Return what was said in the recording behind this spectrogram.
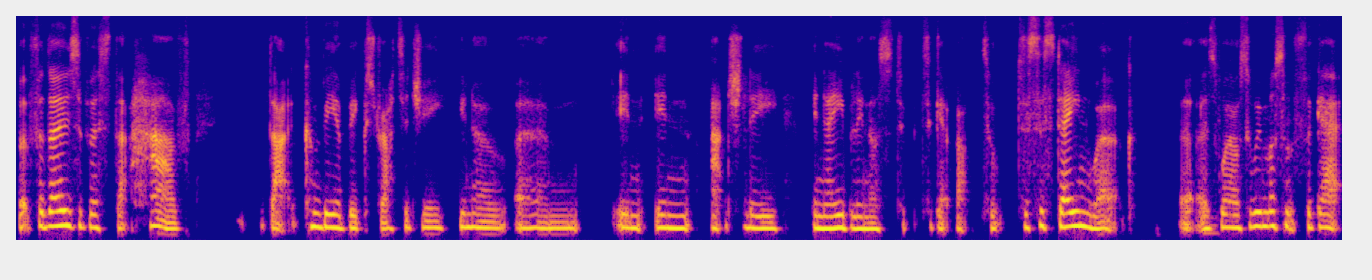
But for those of us that have, that can be a big strategy, you know, um, in in actually enabling us to, to get back to, to sustain work uh, as well. So we mustn't forget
